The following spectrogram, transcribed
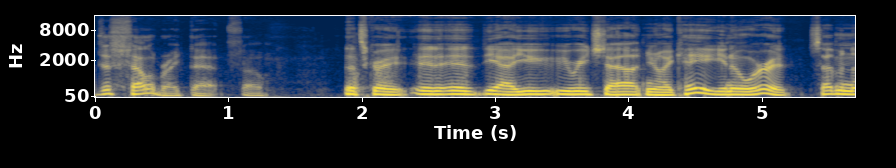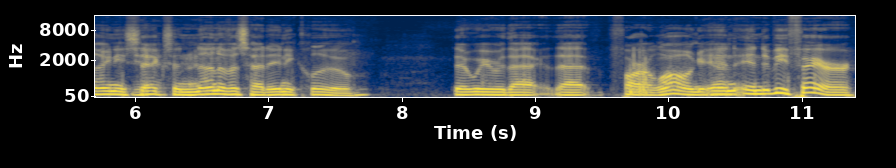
just celebrate that so That's great. It, it, yeah, you, you reached out and you're like, hey, you know, we're at 796, Yeah, and right. none of us had any clue that we were that that far along. And and to be fair,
